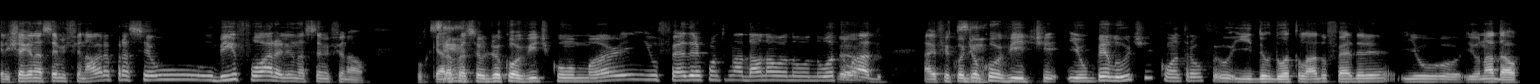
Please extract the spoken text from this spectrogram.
Ele chega na semifinal, era para ser o, o, Big Four ali na semifinal. Porque Sim. era para ser o Djokovic com o Murray e o Federer contra o Nadal no, no, no outro é. lado. Aí ficou Sim. Djokovic e o Belucci contra o. E do, do, outro lado o Federer e o, e o Nadal.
